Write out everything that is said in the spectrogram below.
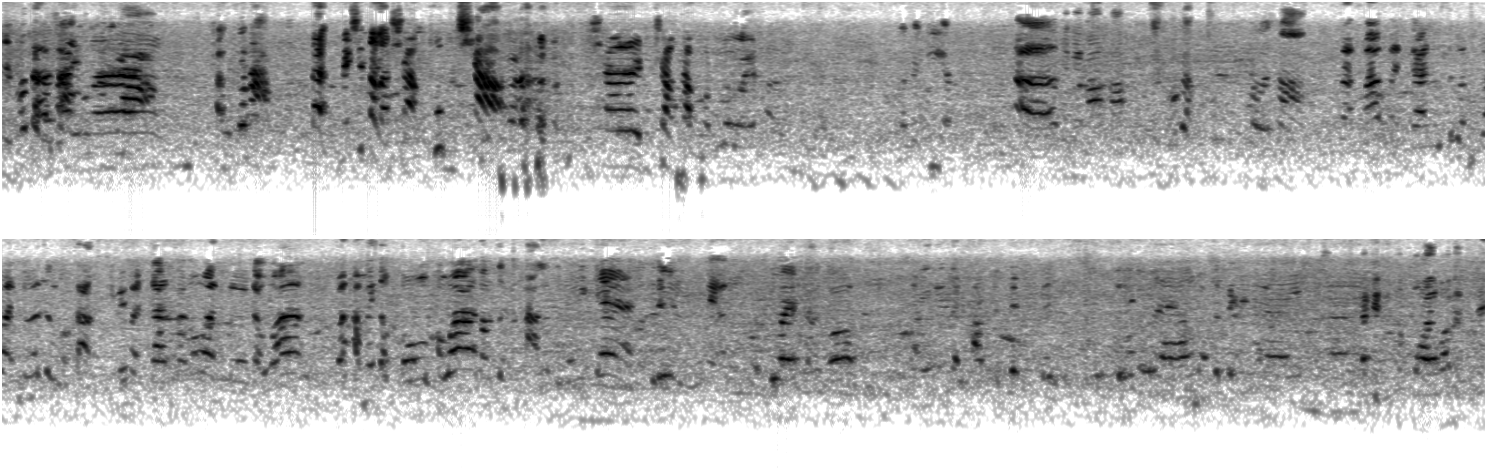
เห็นว่าแต่ละฉากมากทั้งก็หนักแต่ไม่ใช่ ทุกฉากใช่ทุกฉากหนักหมดเลยค่ะแล้วจะอีกค่ะเป็นไงบ้างคะเห็นว่าแบบแต่ละฉากหนักมากเหมือนกันรู้สึกว่าทุกวันก็เจออุปสรรคที่ไม่เหมือนกันสักวันเลย แต่ว่าก็ทำให้เติบโต เพราะว่าเราเจอปัญหาเราจะได้แก้เราจะได้เรียนรู้ในอนาคตด้วยค่ะก็ไม่ได้แต่ความตื่นเต้นตื่นเต้นดูแล้วเราจะเป็นยังไงใช่เห็นสปอยว่าแบบได้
